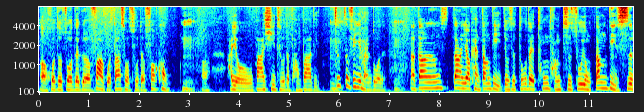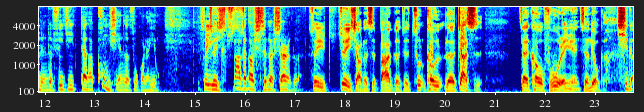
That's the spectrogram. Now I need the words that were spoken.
啊，或者坐这个法国 Dassault 出的 Falcon，嗯，啊。还有巴西出的庞巴迪，这这飞机蛮多的。嗯那当然当然要看当地，就是都在通常是租用当地私人的飞机，在他空闲的租过来用。所以八个到十个、十二个。所以最小的是八个，就是出扣了驾驶，再扣服务人员剩六个。七个，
